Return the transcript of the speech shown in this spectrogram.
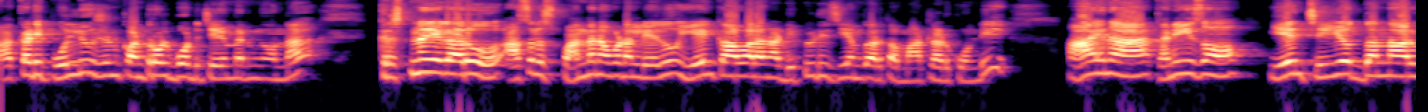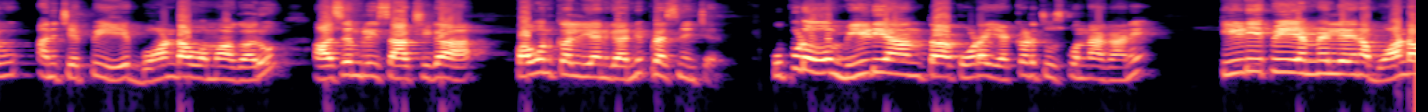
అక్కడి పొల్యూషన్ కంట్రోల్ బోర్డు చైర్మన్గా ఉన్న కృష్ణయ్య గారు అసలు స్పందన ఇవ్వడం లేదు. ఏం కావాలన్న డిప్యూటీ సీఎం గారితో మాట్లాడుకోండి. ఆయన కనీసం ఏం చెయ్యొద్దన్నారు అని చెప్పి బోండా ఉమా గారు అసెంబ్లీ సాక్షిగా పవన్ కళ్యాణ్ గారిని ప్రశ్నించారు. ఇప్పుడు మీడియా అంతా కూడా ఎక్కడ చూసుకున్నా కానీ టీడీపీ ఎమ్మెల్యే అయిన బోండా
